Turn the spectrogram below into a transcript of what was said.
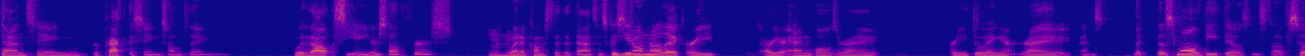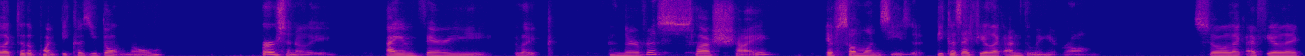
dancing or practicing something without seeing yourself 1st Mhm. when it comes to the dances because you don't know like are you are your angles right are you doing it right and like the small details and stuff so like to the point because you don't know personally i am very like nervous slash shy if someone sees it because i feel like i'm doing it wrong. So like i feel like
